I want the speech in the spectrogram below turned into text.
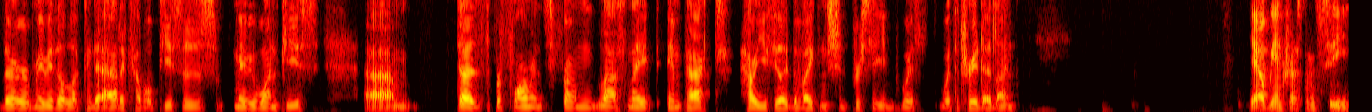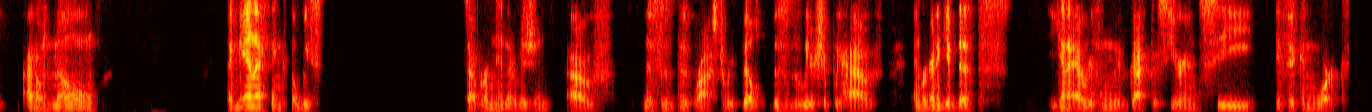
they're maybe they're looking to add a couple pieces, maybe one piece. Um, does the performance from last night impact how you feel like the Vikings should proceed with with the trade deadline? Yeah, it'll be interesting to see. I don't know again, I think they'll be stubborn in their vision of this is the roster we built, this is the leadership we have, and we're going to give this kind of everything we've got this year and see if it can work.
